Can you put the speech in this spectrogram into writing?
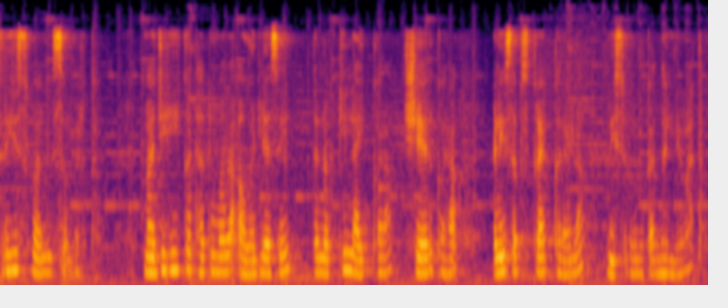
श्री स्वामी समर्थ. माझी ही कथा तुम्हाला आवडली असेल तर नक्की लाईक करा शेअर करा आणि सबस्क्राईब करायला विसरू नका. धन्यवाद.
